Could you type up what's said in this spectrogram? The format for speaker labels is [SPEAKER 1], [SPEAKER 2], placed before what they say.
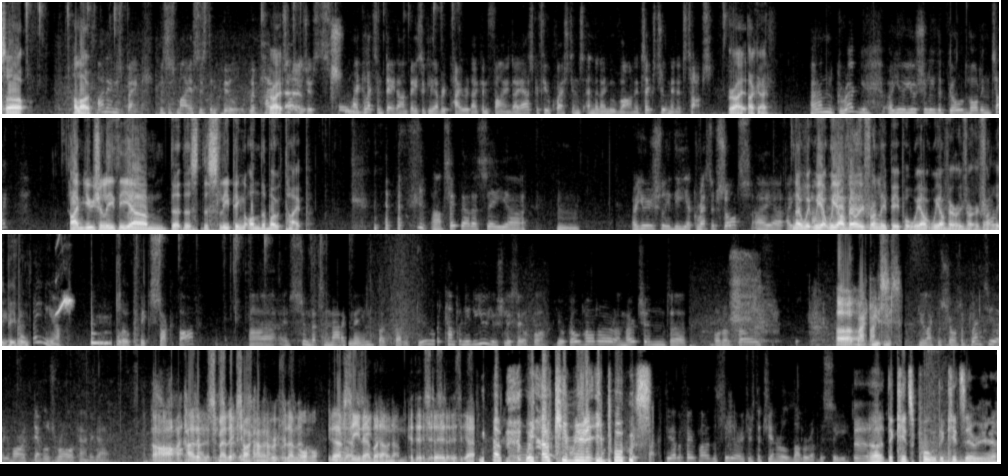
[SPEAKER 1] So, hello.
[SPEAKER 2] My name is Bank. This is my assistant Bill. We're
[SPEAKER 1] Right.
[SPEAKER 2] I collect some data on basically every pirate I can find. I ask a few questions and then I move on. It takes two minutes tops.
[SPEAKER 1] Right, okay.
[SPEAKER 2] And Greg, are you usually the gold hoarding type?
[SPEAKER 1] I'm usually the um the the the sleeping on the boat type.
[SPEAKER 2] I'll take that as a uh, hmm. Are you usually the aggressive sort? I, uh, I
[SPEAKER 1] No, we we are, we are very friendly people. We are we are very very friendly
[SPEAKER 2] Very
[SPEAKER 1] people.
[SPEAKER 2] friendly. Hello, Big Suck Bob. Uh, I assume that's not a name, but that'll do. What company do you usually sail for? You're a gold hoarder, a merchant, uh, order of both?
[SPEAKER 3] Uh, Mackey's.
[SPEAKER 2] Do you like the Shores of Plenty, or are you more a Devil's Roar kind of guy?
[SPEAKER 3] Uh, I kind of live in Smethwick, so I kind of root for them more. You don't have sea there, but um, it, it's, it, it's yeah.
[SPEAKER 4] we have community pools.
[SPEAKER 2] Do you have a favorite part of the sea, or just a general lover of the sea?
[SPEAKER 4] Uh, the kids pool, the kids area.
